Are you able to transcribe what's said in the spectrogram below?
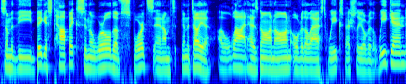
some of the biggest topics in the world of sports. And I'm t- going to tell you, a lot has gone on over the last week, especially over the weekend.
